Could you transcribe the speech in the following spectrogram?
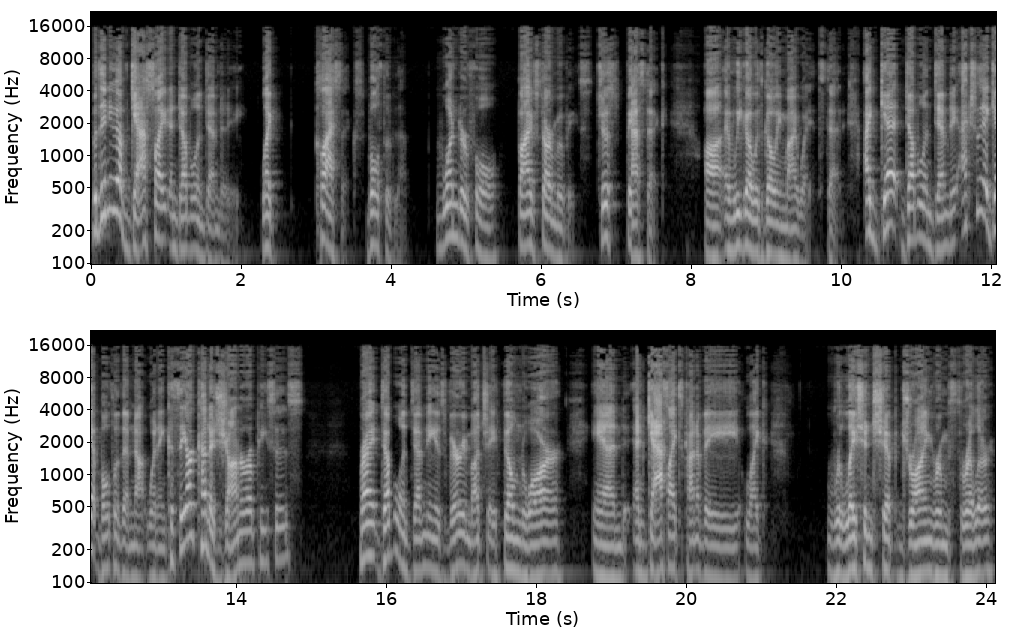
But then you have Gaslight and Double Indemnity, like classics, both of them. Wonderful five star movies, just fantastic. Uh, and we go with Going My Way instead. I get Double Indemnity. Actually, I get both of them not winning because they are kind of genre pieces right? Double Indemnity is very much a film noir, and and Gaslight's kind of a like relationship drawing room thriller,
